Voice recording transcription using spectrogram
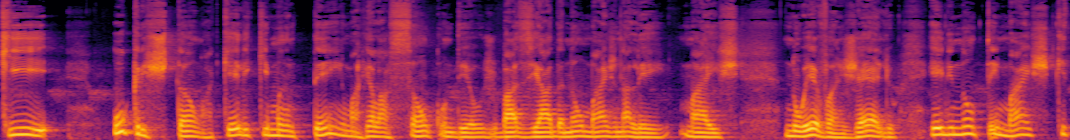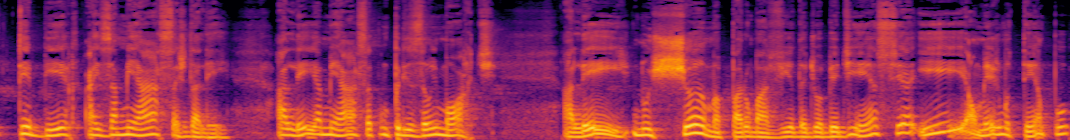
que o cristão, aquele que mantém uma relação com Deus baseada não mais na lei, mas no Evangelho, ele não tem mais que temer as ameaças da lei. A lei ameaça com prisão e morte. A lei nos chama para uma vida de obediência e, ao mesmo tempo,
